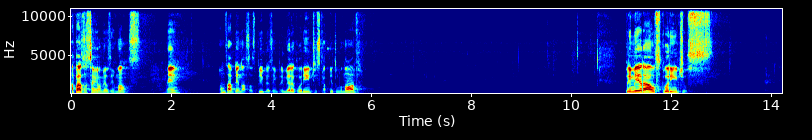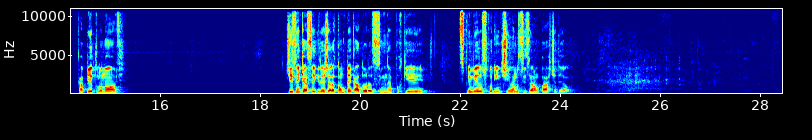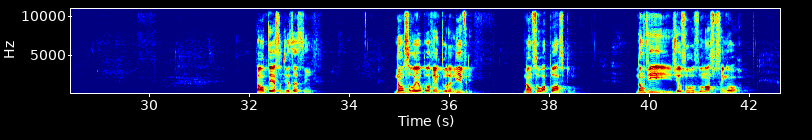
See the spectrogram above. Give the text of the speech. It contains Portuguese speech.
A paz do Senhor, meus irmãos. Amém? Vamos abrir nossas Bíblias em 1 Coríntios, capítulo 9. Primeira aos Coríntios, capítulo 9. Dizem que essa igreja era tão pecadora assim, né? Porque os primeiros corintianos fizeram parte dela. Então o texto diz assim: Não sou eu, porventura, livre? Não sou apóstolo? Não vi Jesus, o nosso Senhor?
